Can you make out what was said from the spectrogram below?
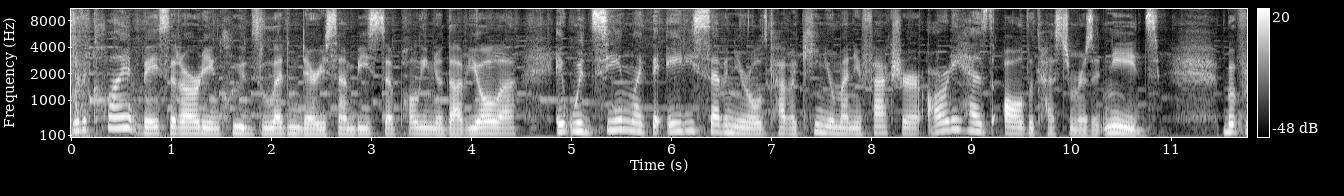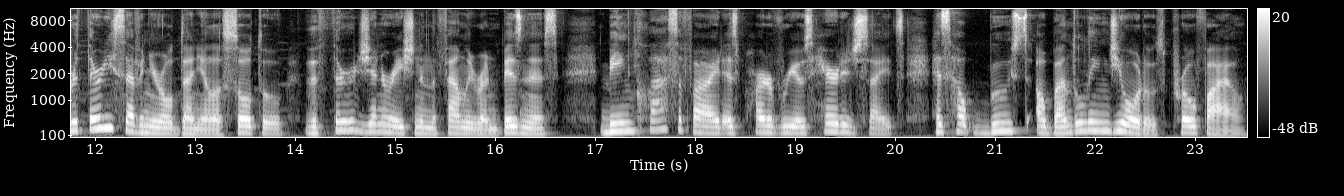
With a client base that already includes legendary sambista Paulinho da Viola, it would seem like the 87 year old cavaquinho manufacturer already has all the customers it needs. But for 37 year old Daniela Soto, the third generation in the family run business, being classified as part of Rio's heritage sites has helped boost Ao Bandolim de Ouro's profile.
